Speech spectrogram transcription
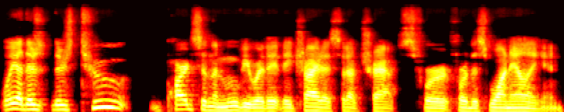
Well, yeah, there's, there's two parts in the movie where they, they try to set up traps for, for this one alien.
